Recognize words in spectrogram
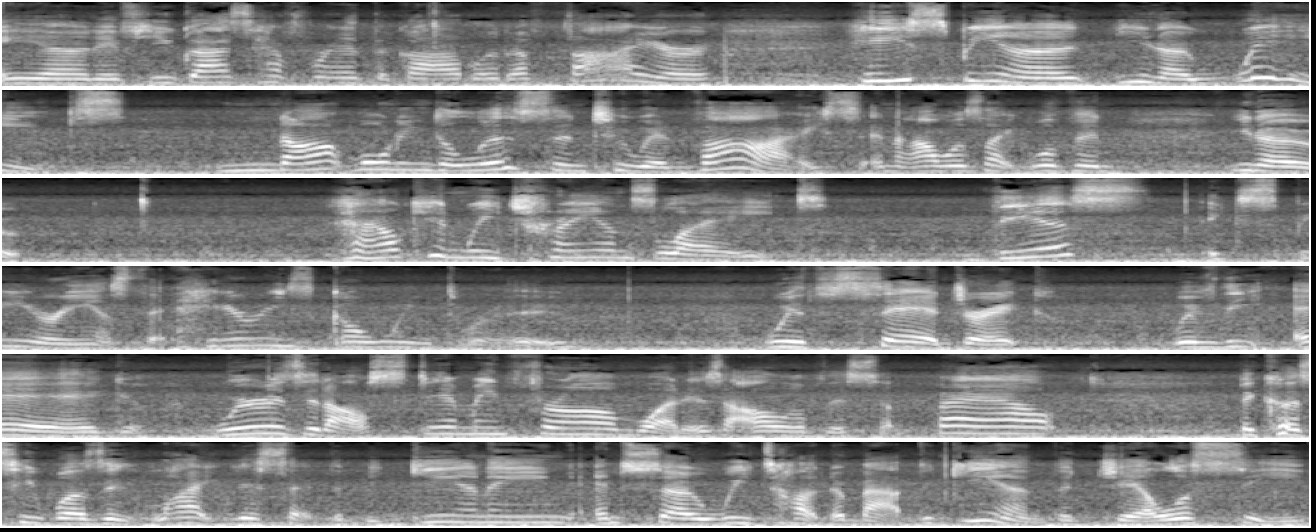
And if you guys have read The Goblet of Fire, he spent, you know, weeks not wanting to listen to advice. And I was like, well, then, you know, how can we translate this experience that Harry's going through with Cedric, with the egg? Where is it all stemming from? What is all of this about? Because he wasn't like this at the beginning. And so we talked about, again, the jealousy.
